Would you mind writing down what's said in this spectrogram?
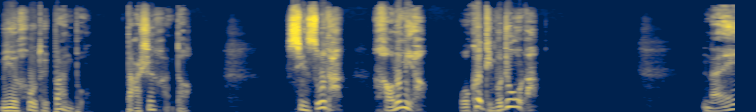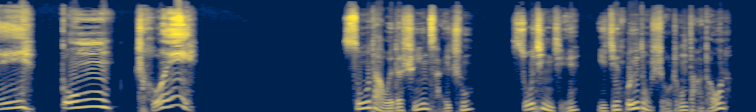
没有后退半步，大声喊道：“姓苏的，好了没有？”我快顶不住了！雷公锤！苏大伟的声音才出，苏庆杰已经挥动手中大刀了。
